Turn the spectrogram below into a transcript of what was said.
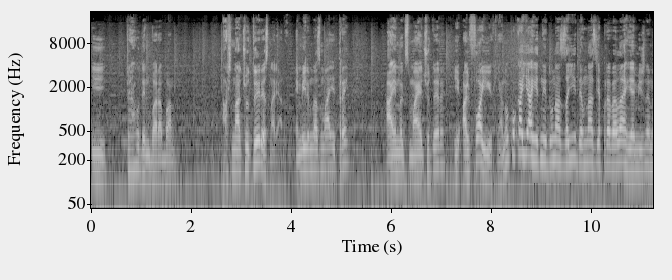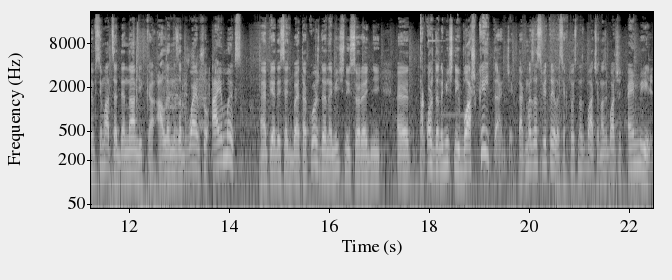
і ще один барабан. Аж на 4 снаряди. Еміль в нас має 3, АМХ має 4 і альфа їхня. Ну, поки ягідний до нас заїде, в нас є привілегія між ними всіма, це динаміка. Але не забуваємо, що АМХ 50Б також динамічний середній, е, також динамічний важкий танчик. Так, ми засвітилися, хтось нас бачить, нас бачить Еміль.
